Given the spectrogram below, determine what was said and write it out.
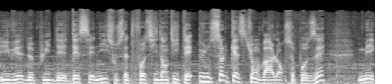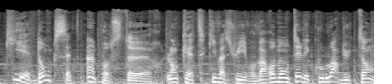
y vit depuis des décennies sous cette fausse identité. Une seule question va alors se poser. Mais qui est donc cet imposteur? L'enquête qui va suivre va remonter les couloirs du temps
